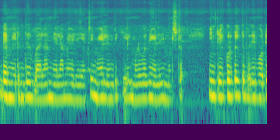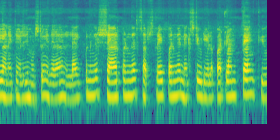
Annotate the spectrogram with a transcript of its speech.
இடமிருந்து பலம் எல்லாமே எழுதியாச்சு மேலிருந்து கீழ் முழுவதும் எழுதி முடிச்சிட்டோம். இன்றைய குறுக்கெழுத்து பதிவு போட்டு அனைத்தும் எழுதி முடிச்சிட்டோம். இதெல்லாம் லைக் பண்ணுங்கள் ஷேர் பண்ணுங்கள் சப்ஸ்கிரைப் பண்ணுங்கள் நெக்ஸ்ட் வீடியோவில் பார்க்கலாம். தேங்க்யூ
